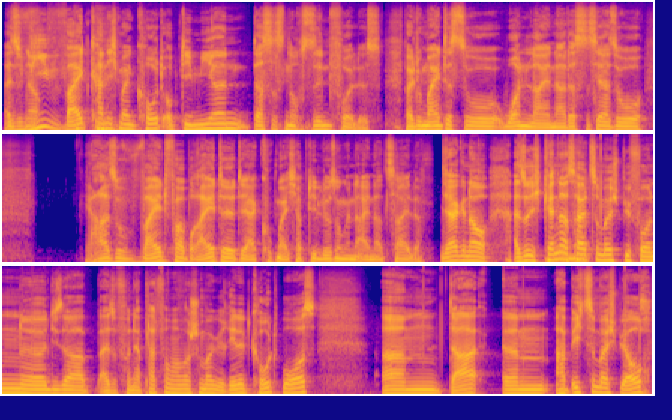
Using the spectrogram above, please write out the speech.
also Ja. wie weit kann ich meinen Code optimieren, dass es noch sinnvoll ist? Weil du meintest so One-Liner, das ist ja so, ja, so weit verbreitet, ja, guck mal, ich habe die Lösung in einer Zeile. Ja, genau. Also ich kenne das halt zum Beispiel von äh, dieser, also von der Plattform haben wir schon mal geredet, Code Wars. Ähm, da ähm, habe ich zum Beispiel auch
